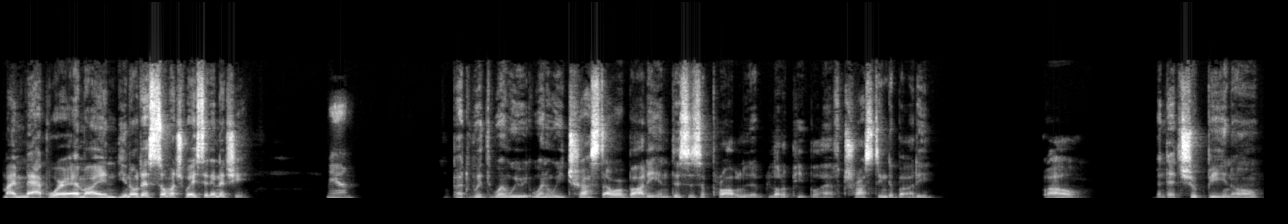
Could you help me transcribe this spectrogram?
my map where am i? And you know there's so much wasted energy. Yeah but with when we when we trust our body and this is a problem that a lot of people have trusting the body wow and that should be you know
